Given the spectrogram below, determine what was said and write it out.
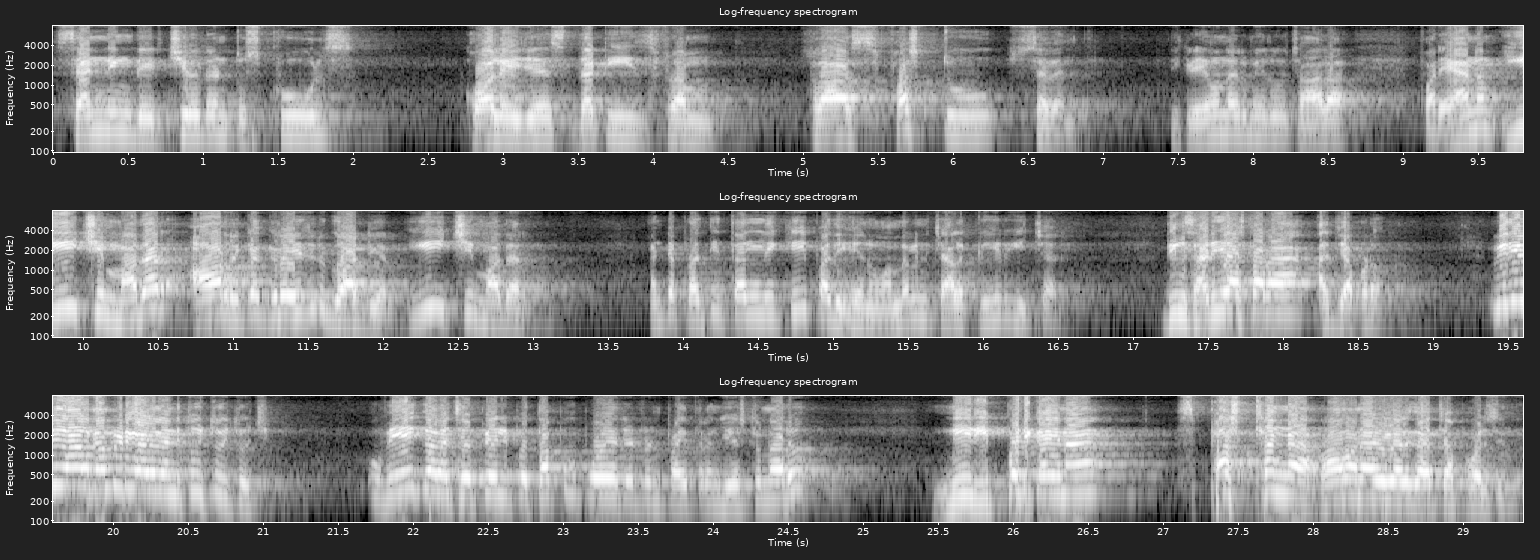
sending their children to schools, colleges, that is from class first to seventh. ఇక్కడ ఏమన్నారు మీరు? చాలా for Yanam each mother or recognised guardian. Each mother. అంటే ప్రతి తల్లికి పదిహేను వందలని చాలా క్లియర్గా ఇచ్చారు. దీన్ని సరి చేస్తారా? అది చెప్పడం. విధి విధానాలు కంప్లీట్ కాలేదండి. తూచి తూచి తూచి. వేగాల చెప్పి వెళ్ళిపోయి తప్పుకుపోయేటటువంటి ప్రయత్నం చేస్తున్నారు. మీరు ఇప్పటికైనా స్పష్టంగా రామానాయుడు గారు గారు చెప్పవలసింది.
